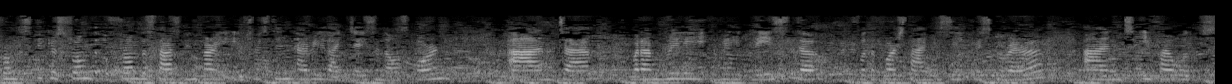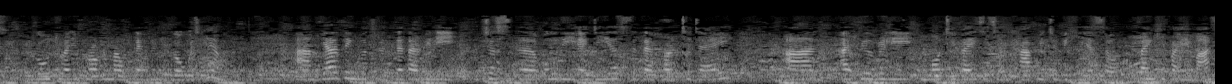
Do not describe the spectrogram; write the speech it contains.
from the speakers from the, from the start, it's been very interesting. I really like Jason Osborne, and uh, but I'm really really pleased uh, for the first time to see Chris Guerrera. And if I would go to any program, I would definitely go with him. And the other thing was that I really just uh, all the ideas that I've heard today, and I feel really motivated and happy to be here. So thank you very much.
